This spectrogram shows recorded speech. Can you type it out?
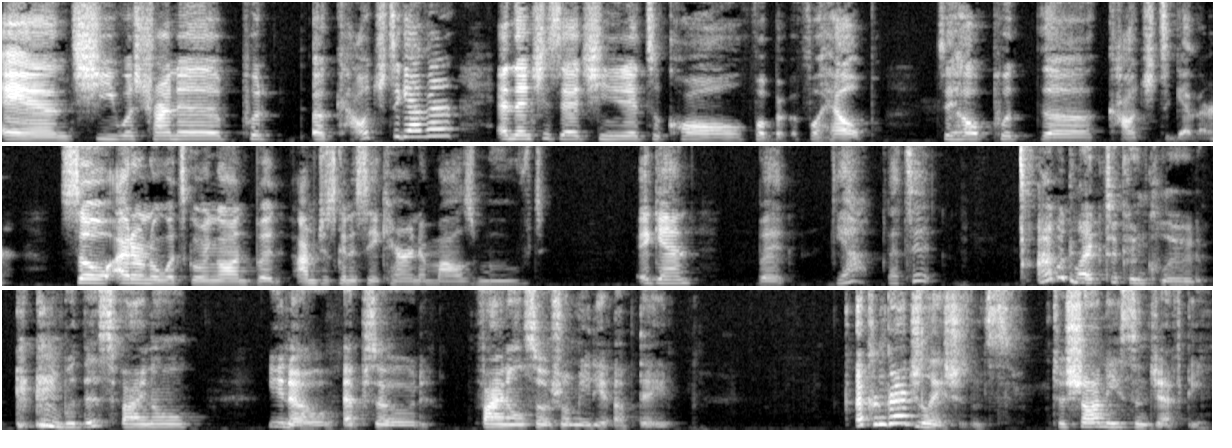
And she was trying to put a couch together, and then she said she needed to call for for help to help put the couch together. So I don't know what's going on, but I'm just gonna say Karen and Miles moved again. But yeah, that's it. I would like to conclude with this final, you know, episode, final social media update. A congratulations to Shawniece and Jephte.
